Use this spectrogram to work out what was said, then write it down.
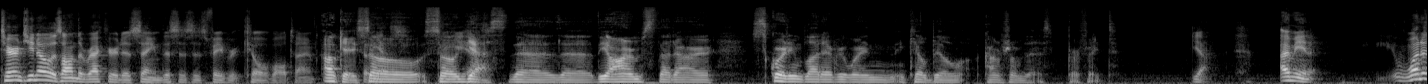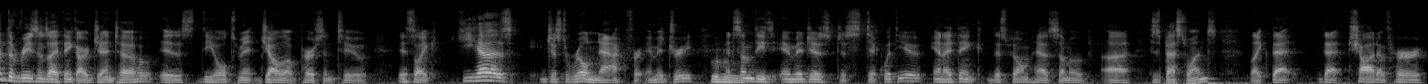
Tarantino is on the record as saying this is his favorite kill of all time. Okay, So, so yes. so Yes. yes, the, the the arms that are squirting blood everywhere in, in Kill Bill comes from this. Perfect. Yeah. I mean, one of the reasons I think Argento is the ultimate giallo person too is like he has just a real knack for imagery, and some of these images just stick with you. And I think this film has some of uh, his best ones, like that that shot of her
